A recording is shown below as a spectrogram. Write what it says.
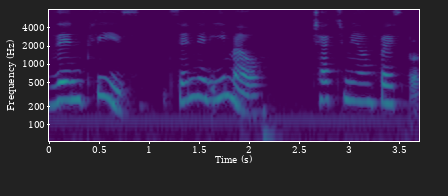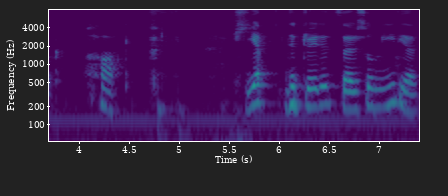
then please send me an email. Chat to me on Facebook. Hark. yep, the dreaded social media.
